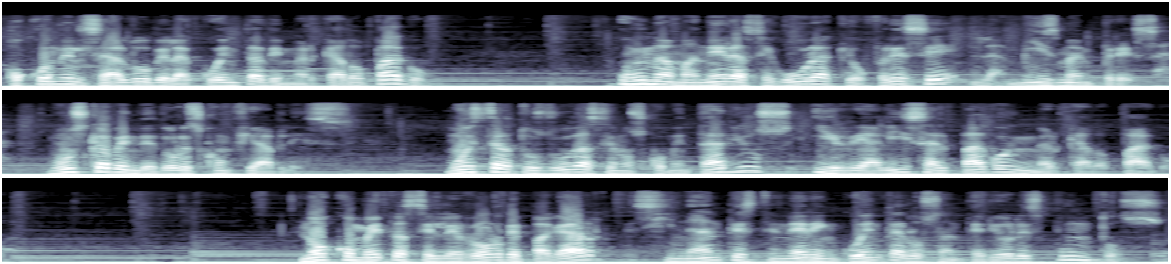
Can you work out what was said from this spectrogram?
o con el saldo de la cuenta de Mercado Pago. Una manera segura que ofrece la misma empresa. Busca vendedores confiables. Muestra tus dudas en los comentarios y realiza el pago en Mercado Pago. No cometas el error de pagar sin antes tener en cuenta los anteriores puntos.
